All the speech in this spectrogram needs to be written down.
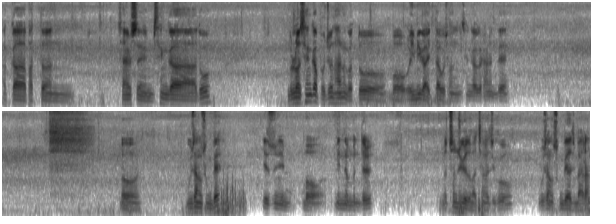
아까 봤던 장일스님 생가도 물론 생가 보존하는 것도 뭐 의미가 있다고 저는 생각을 하는데 뭐 우상숭배 예수님 뭐 믿는 분들 뭐 천주교도 마찬가지고 우상 숭배하지 마라.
